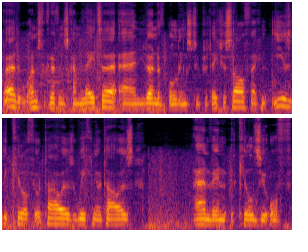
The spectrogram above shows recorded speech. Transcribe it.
But once the griffins come later and you don't have buildings to protect yourself, they can easily kill off your towers, weaken your towers, and then it kills you off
